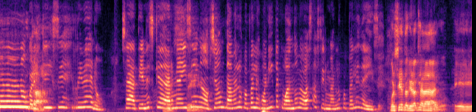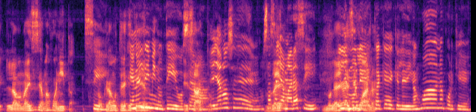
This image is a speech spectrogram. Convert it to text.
no, no, no, pero es que Isis es Rivero. O sea, tienes que darme a Isis en adopción, dame los papeles, Juanita, ¿cuándo me vas a firmar los papeles de Isis? Por cierto, quiero aclarar algo. Eh, la mamá dice se llama Juanita. Sí. No crean ustedes que Tiene el diminutivo, o sea, Exacto. ella no se, no se No hace llamar así. no le y le molesta que, que le digan Juana porque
